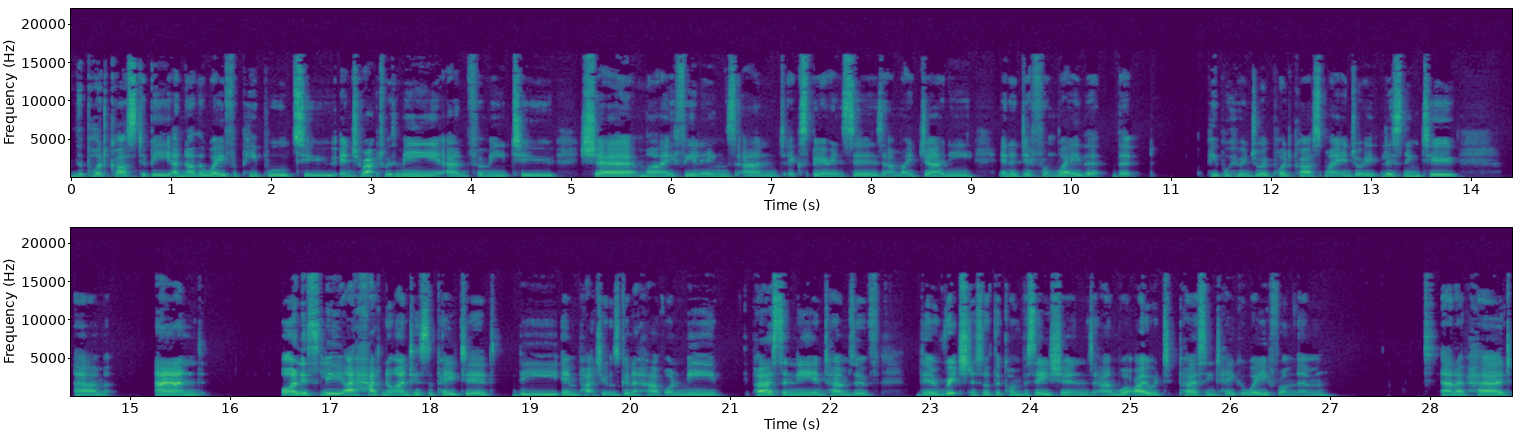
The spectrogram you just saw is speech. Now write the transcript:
the podcast to be another way for people to interact with me and for me to share my feelings and experiences and my journey in a different way that that people who enjoy podcasts might enjoy listening to. Um, and honestly i had not anticipated the impact it was going to have on me personally in terms of the richness of the conversations and what I would personally take away from them. And I've heard,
